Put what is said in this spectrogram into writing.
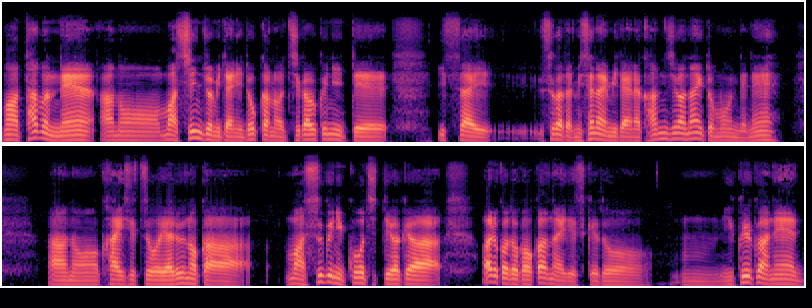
まあ多分ね、あのまあ新庄みたいにどっかの違う国行って一切姿見せないみたいな感じはないと思うんでね、あの解説をやるのか、まあすぐにコーチっていうわけはあるかどうかわかんないですけど、うん、ゆくゆくはね、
